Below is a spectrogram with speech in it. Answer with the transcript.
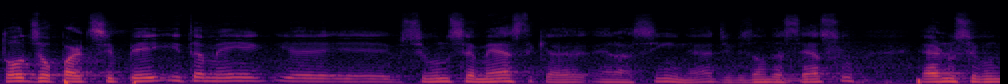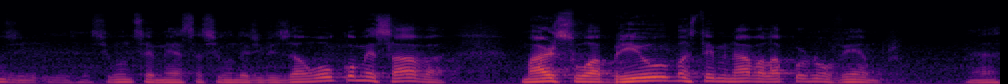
todos eu participei e também, e, segundo semestre, que era assim, né, a divisão de acesso, era no segundo, segundo semestre, a segunda divisão, ou começava março ou abril, mas terminava lá por novembro. Né?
